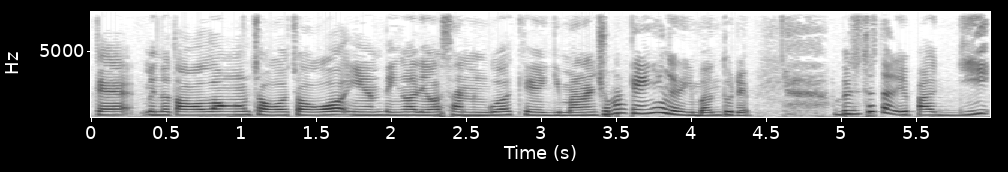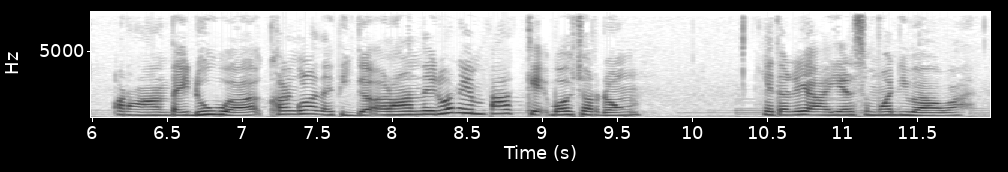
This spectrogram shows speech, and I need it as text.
Kayak minta tolong cowok-cowok yang tinggal di kosan gue kayak gimana. Cuman kayaknya gak ada yang bantu deh. Habis itu tadi pagi orang lantai dua kan gue lantai tiga orang lantai dua yang pakai bocor dong. Ya tadi air semua di bawah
